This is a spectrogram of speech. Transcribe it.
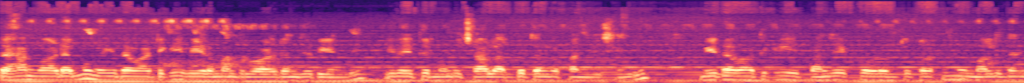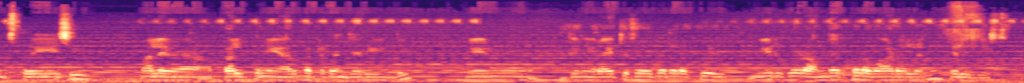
దహన్ వాడాము. మిగతా వాటికి వేరే మందులు వాడడం జరిగింది. ఇదైతే మందు చాలా అద్భుతంగా పనిచేసింది. మిగతా వాటికి పనిచేయకపోవడంతో పాటు మేము మళ్ళీ దాన్ని స్ప్రే చేసి మళ్ళీ కలుపుని అరపట్టడం జరిగింది. నేను దీని రైతు సోదరులకు మీరు కూడా అందరు కూడా వాడాలని తెలియజేస్తున్నాను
